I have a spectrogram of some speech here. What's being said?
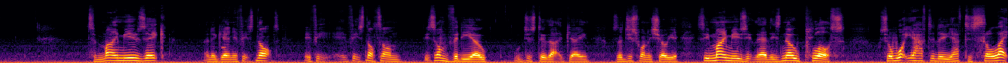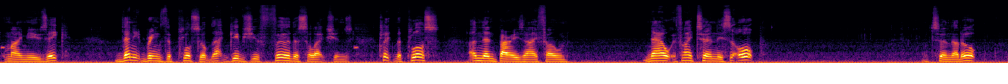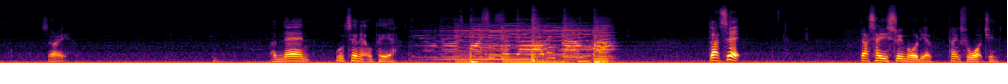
to My Music, and again, if it's not, if it, if it's not on, if it's on video, we'll just do that again because I just want to show you. See my music there, there's no plus. So what you have to do, you have to select my music, then it brings the plus up. That gives you further selections. Click the plus and then Barry's iPhone. Now, if I turn this up, I'll turn that up. Sorry. And then we'll turn it up here. That's it. That's how you stream audio. Thanks for watching.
